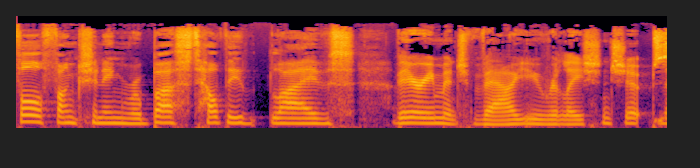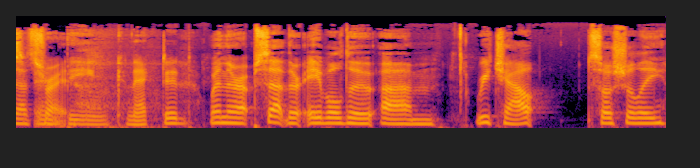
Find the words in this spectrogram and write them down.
full functioning robust healthy lives Very much value relationships. That's and right. Being connected when they're upset they're able to um, reach out socially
